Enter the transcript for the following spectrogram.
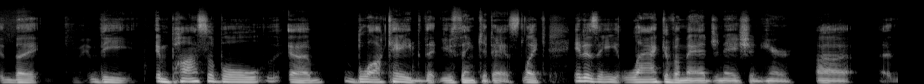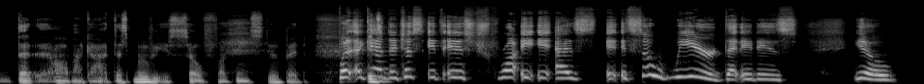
the the impossible uh blockade that you think it is like it is a lack of imagination here uh that oh my god this movie is so fucking stupid But again, they're just it is try it, it as it, it's so weird that it is, you know,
